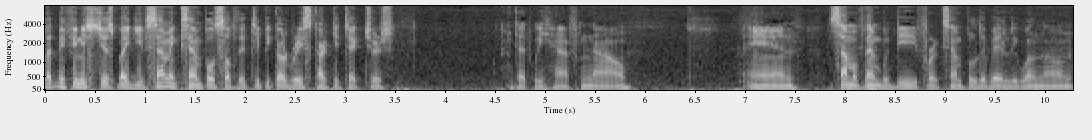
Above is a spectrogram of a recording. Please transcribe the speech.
Let me finish just by give some examples of the typical RISC architectures that we have now and some of them would be for example the very well known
